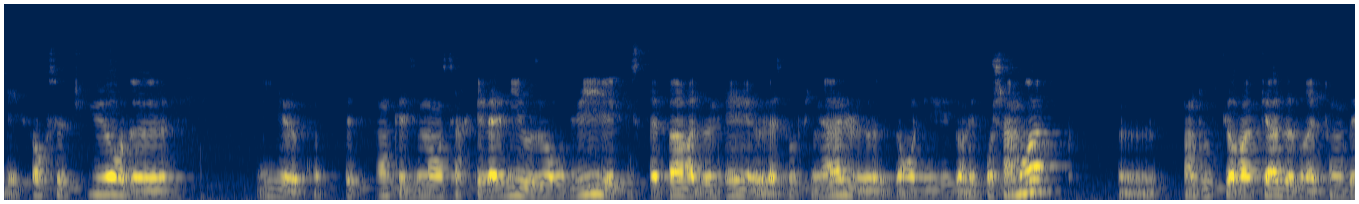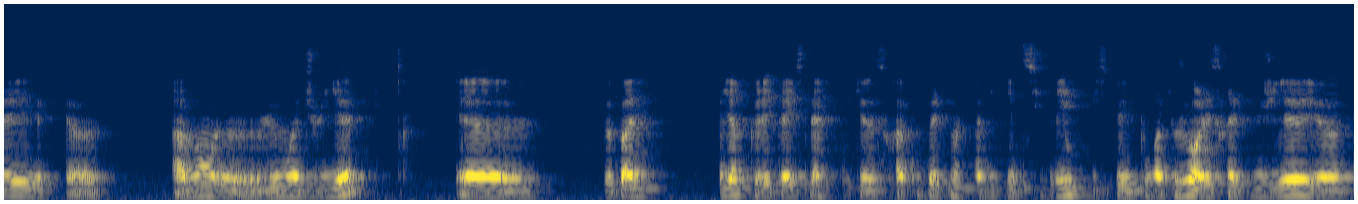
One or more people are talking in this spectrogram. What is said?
les, forces kurdes qui euh, complètement quasiment encerclé la vie aujourd'hui et qui se prépare à donner euh, l'assaut final euh, dans les, dans les prochains mois. sans doute que Raqqa devrait tomber avant le, mois de juillet. Euh, je ne peux pas dire que l'État islamique sera complètement éradiqué de Syrie, puisqu'il pourra toujours aller se réfugier euh,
